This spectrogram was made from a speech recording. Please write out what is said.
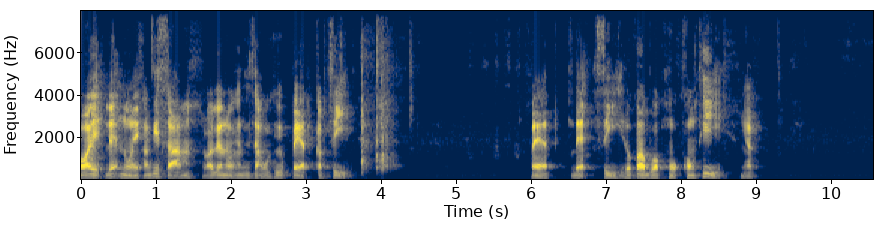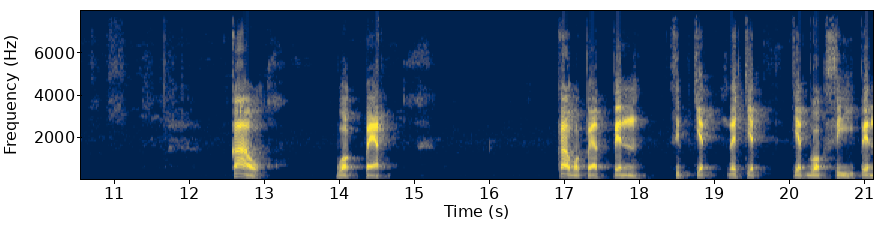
้อยและหน่วยครั้งที่สามร้อยและหน่วยครั้งที่สามก็คือแปดกับสี่แปดและสี่แล้วก็บวกหกคงที่นะครับเก้าบวกแปดเก้าบวกแปดเป็นสิบเจ็ดได้เจ็ดเจ็ดบวกสี่เป็น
